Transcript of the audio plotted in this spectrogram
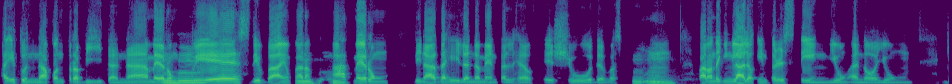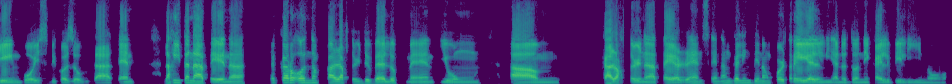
ay ito na kontrabida na, merong mm-hmm. quiz, 'di ba? Yung parang mm-hmm. at merong dinadahilan na mental health issue, 'di ba? Mm-hmm. Parang naging lalong interesting yung ano, yung Game Boys because of that. And nakita natin na nagkaroon ng character development yung um, character na Terence. And ang galing din ng portrayal ni ano doon ni Kyle Villino.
